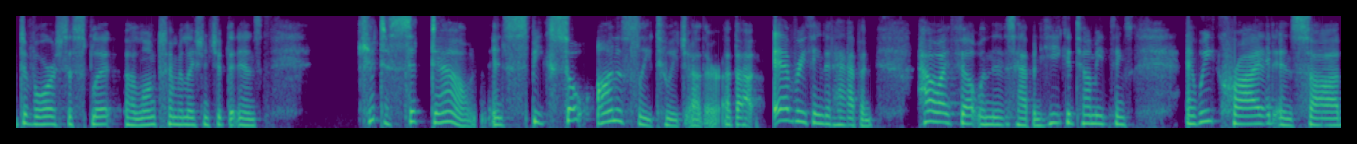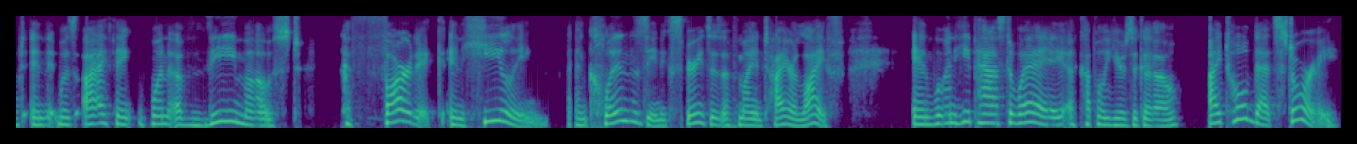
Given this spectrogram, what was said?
divorce, a split, a long term relationship that ends, get to sit down and speak so honestly to each other about everything that happened, how I felt when this happened. He could tell me things. And we cried and sobbed. And it was, I think, one of the most cathartic and healing and cleansing experiences of my entire life. And when he passed away a couple of years ago, I told that story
